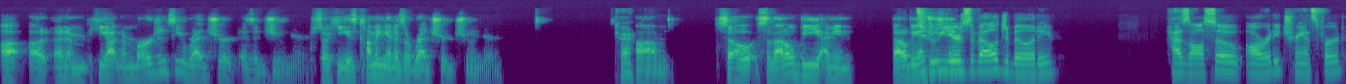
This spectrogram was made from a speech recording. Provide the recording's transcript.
a, a an he got an emergency red shirt as a junior. So he is coming in as a red shirt junior. Okay. Um. So so that'll be. I mean, that'll be Two years of eligibility. Has also already transferred.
